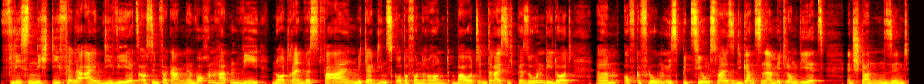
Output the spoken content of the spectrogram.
fließen nicht die Fälle ein, die wir jetzt aus den vergangenen Wochen hatten, wie Nordrhein-Westfalen mit der Dienstgruppe von roundabout 30 Personen, die dort ähm, aufgeflogen ist, beziehungsweise die ganzen Ermittlungen, die jetzt entstanden sind,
